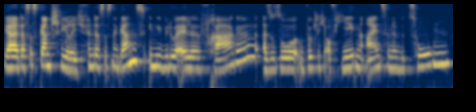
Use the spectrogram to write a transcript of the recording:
Ja, das ist ganz schwierig. Ich finde, das ist eine ganz individuelle Frage, also so wirklich auf jeden Einzelnen bezogen.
